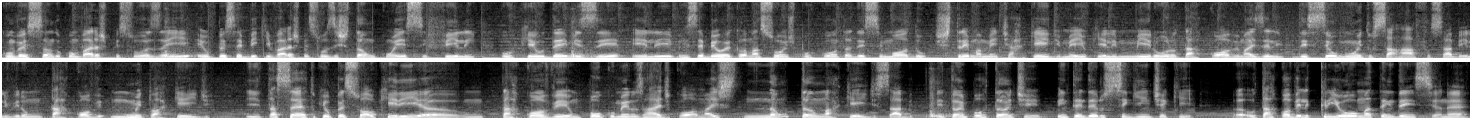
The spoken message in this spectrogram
conversando com várias pessoas aí, eu percebi que várias pessoas estão com esse feeling, porque o DMZ ele recebeu reclamações por conta desse modo extremamente arcade, meio que ele mirou no Tarkov, mas ele desceu muito o sarrafo, sabe? Ele virou um Tarkov muito arcade. E tá certo que o pessoal queria um Tarkov um pouco menos hardcore, mas não tão arcade, sabe? Então é importante entender o seguinte aqui. Ah, o Tarkov ele criou uma tendência, né?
